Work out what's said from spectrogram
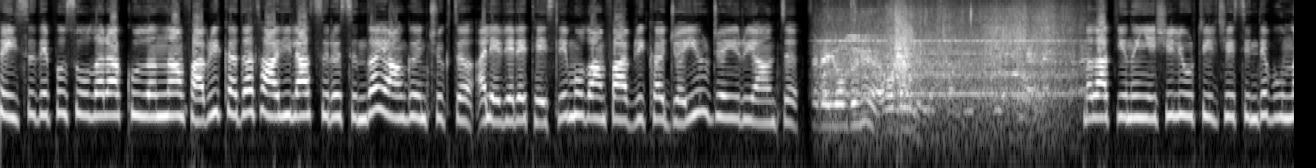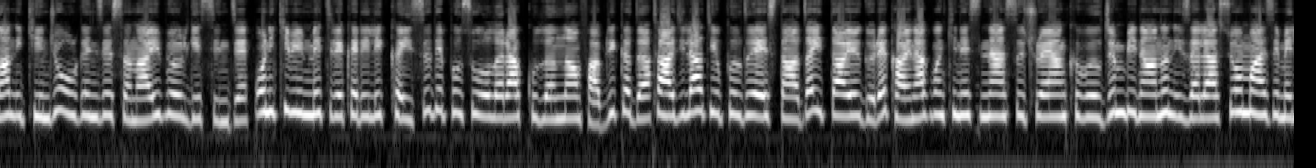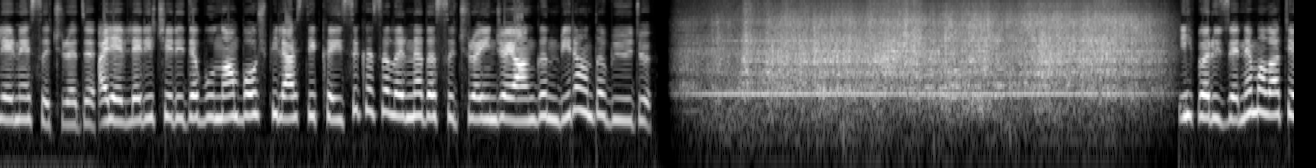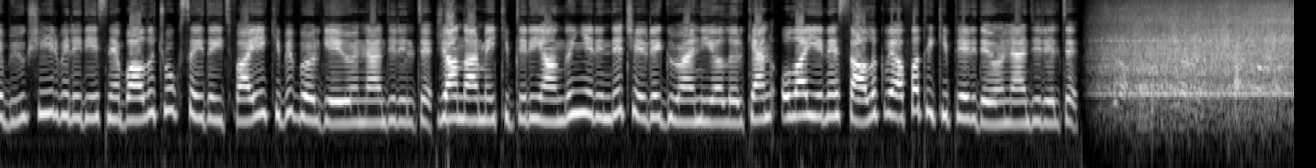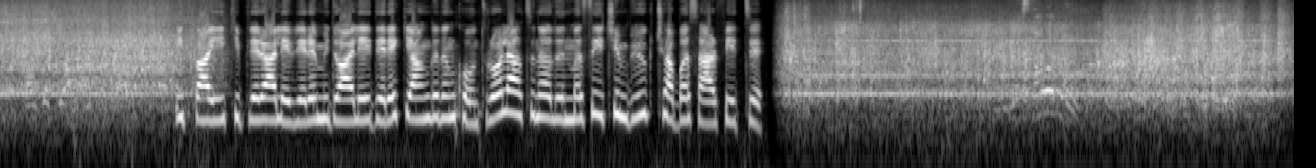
Kayısı deposu olarak kullanılan fabrikada tadilat sırasında yangın çıktı. Alevlere teslim olan fabrika cayır cayır yandı. Yol dönüyor oradan geliyor. Malatya'nın Yeşilyurt ilçesinde bulunan ikinci organize sanayi bölgesinde 12 bin metrekarelik kayısı deposu olarak kullanılan fabrikada tadilat yapıldığı esnada iddiaya göre kaynak makinesinden sıçrayan kıvılcım binanın izolasyon malzemelerine sıçradı. Alevler içeride bulunan boş plastik kayısı kasalarına da sıçrayınca yangın bir anda büyüdü. İhbar üzerine Malatya Büyükşehir Belediyesi'ne bağlı çok sayıda itfaiye ekibi bölgeye yönlendirildi. Jandarma ekipleri yangın yerinde çevre güvenliği alırken olay yerine sağlık ve AFAD ekipleri de yönlendirildi. İtfaiye ekipleri alevlere müdahale ederek yangının kontrol altına alınması için büyük çaba sarf etti.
